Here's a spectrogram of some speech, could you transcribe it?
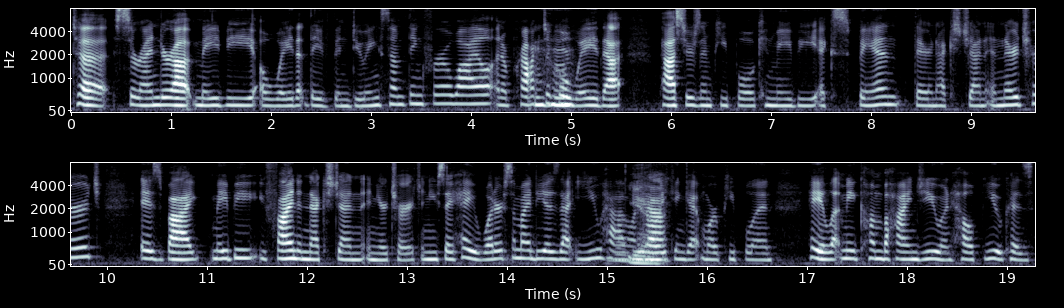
to surrender up maybe a way that they've been doing something for a while and a practical mm-hmm. way that pastors and people can maybe expand their next gen in their church is by maybe you find a next gen in your church and you say, hey, what are some ideas that you have on Yeah. how we can get more people in? Hey, let me come behind you and help you because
